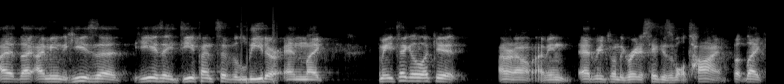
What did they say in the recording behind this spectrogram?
I I mean he's a he is a defensive leader and like I mean you take a look at I don't know, I mean Ed Reed's one of the greatest safeties of all time, but like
